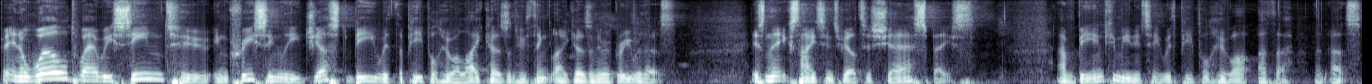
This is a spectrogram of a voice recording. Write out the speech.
But in a world where we seem to increasingly just be with the people who are like us and who think like us and who agree with us, isn't it exciting to be able to share space and be in community with people who are other than us?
